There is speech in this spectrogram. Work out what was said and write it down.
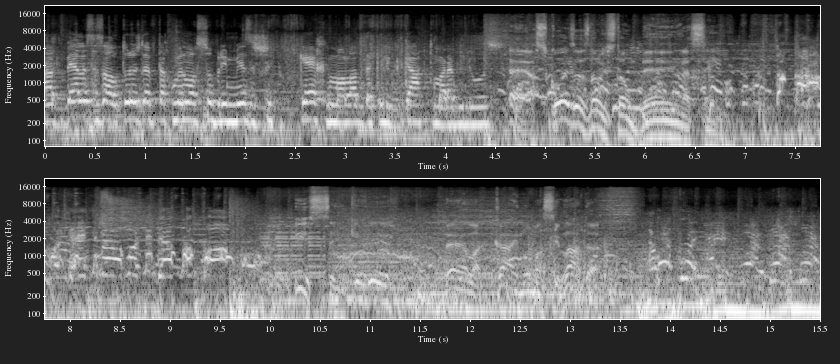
A Bela, essas alturas, deve estar comendo uma sobremesa chiquérrima ao lado daquele gato maravilhoso. É, as coisas não estão bem assim. Socorro, gente! Pelo amor de Deus, socorro! E sem querer, Bela cai numa cilada. É Agora foi! Aí, bora, bora, bora!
